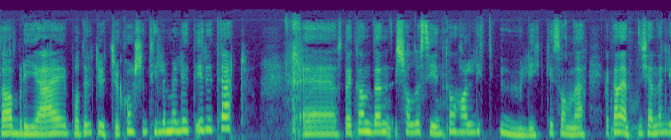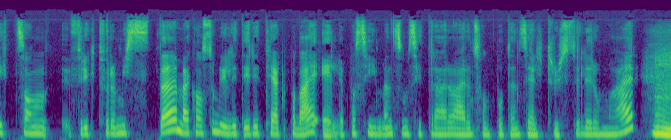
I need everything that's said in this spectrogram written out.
Da blir jeg både litt utrygg, kanskje til og med litt irritert. Eh, så det kan, den sjalusien kan ha litt ulike sånne Jeg kan enten kjenne litt sånn frykt for å miste, men jeg kan også bli litt irritert på deg eller på Simen, som sitter her og er en sånn potensiell trussel i rommet her. Mm.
